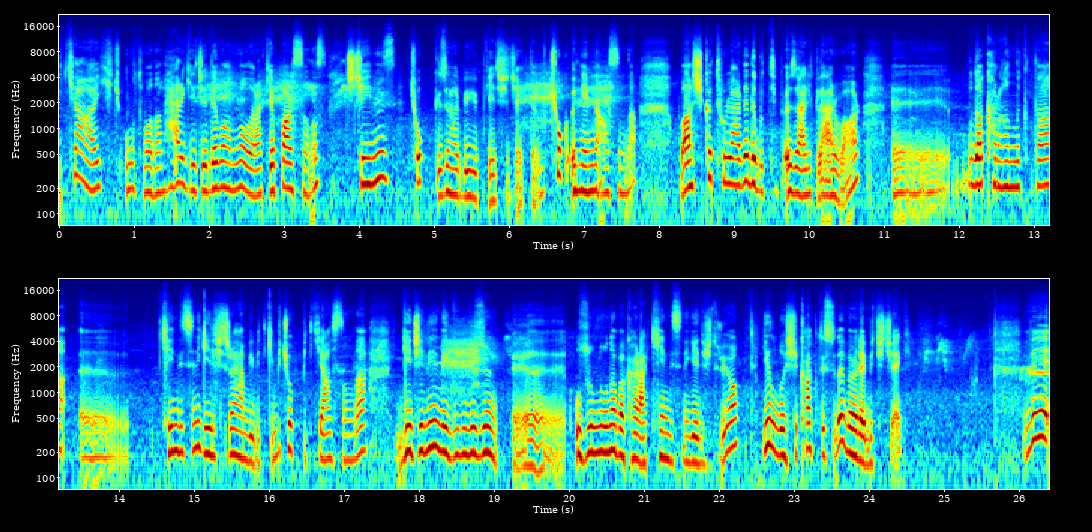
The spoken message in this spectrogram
iki ay hiç unutmadan her gece devamlı olarak yaparsanız çiçeğiniz çok güzel büyüyüp gelişecektir. Bu çok önemli aslında. Başka türlerde de bu tip özellikler var. Ee, bu da karanlıkta e, kendisini geliştiren bir bitki. Birçok bitki aslında gecenin ve gündüzün e, uzunluğuna bakarak kendisini geliştiriyor. Yılbaşı kaktüsü de böyle bir çiçek. Ve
